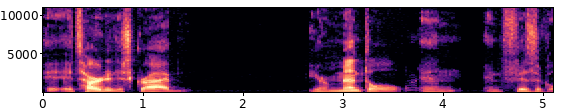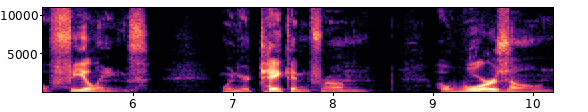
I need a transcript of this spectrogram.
it's hard to describe your mental and, and physical feelings when you're taken from a war zone,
